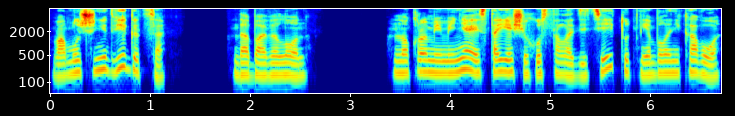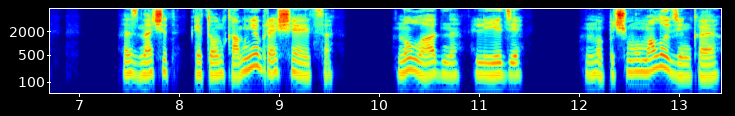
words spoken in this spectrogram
вам лучше не двигаться», — добавил он. Но кроме меня и стоящих у стола детей тут не было никого. Значит, это он ко мне обращается? Ну ладно, леди. Но почему молоденькая?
